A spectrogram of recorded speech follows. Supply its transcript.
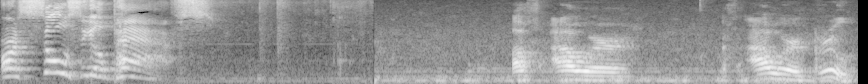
are sociopaths. Of our of our group,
